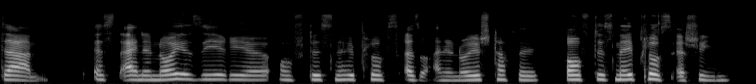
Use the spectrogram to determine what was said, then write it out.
dann ist eine neue Serie auf Disney Plus, also eine neue Staffel auf Disney Plus erschienen.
